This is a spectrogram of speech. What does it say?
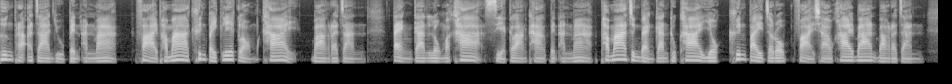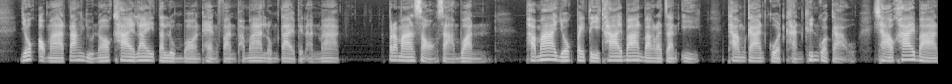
พึ่งพระอาจารย์อยู่เป็นอันมาก ฝ่ายพม่าขึ้นไปเกลี้ยกล่อมค่าย บางระจันแต่งกันลงมาฆ่าเสียกลางทางเป็นอันมาก พม่าจึงแบ่งกันทุกค่ายยกขึ้นไปจะรบฝ่ายชาวค่ายบ้านบางระจันยกออกมาตั้งอยู่นอกค่ายไล่ตะลุมบอลแทงฟันพม่าล้มตายเป็นอันมาก ประมาณสองสามวัน พม่ายกไปตีค่ายบ้านบางระจันอีกทำการกวดขันขึ้นกว่าเก่า ชาวค่ายบาน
